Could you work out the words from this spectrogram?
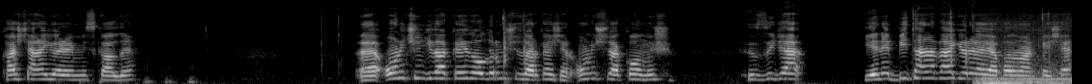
Kaç tane görevimiz kaldı? Ee, 13. dakikayı doldurmuşuz arkadaşlar. 13 dakika olmuş. Hızlıca yine bir tane daha görev yapalım arkadaşlar.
